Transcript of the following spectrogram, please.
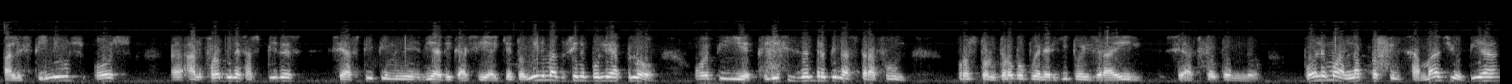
Παλαιστίνιους ως ε, ανθρώπινες ασπίδες σε αυτή τη διαδικασία. Και το μήνυμα τους είναι πολύ απλό, ότι οι εκκλήσεις δεν πρέπει να στραφούν προς τον τρόπο που ενεργεί το Ισραήλ σε αυτό τον πόλεμο, αλλά προς την Χαμάς η οποία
